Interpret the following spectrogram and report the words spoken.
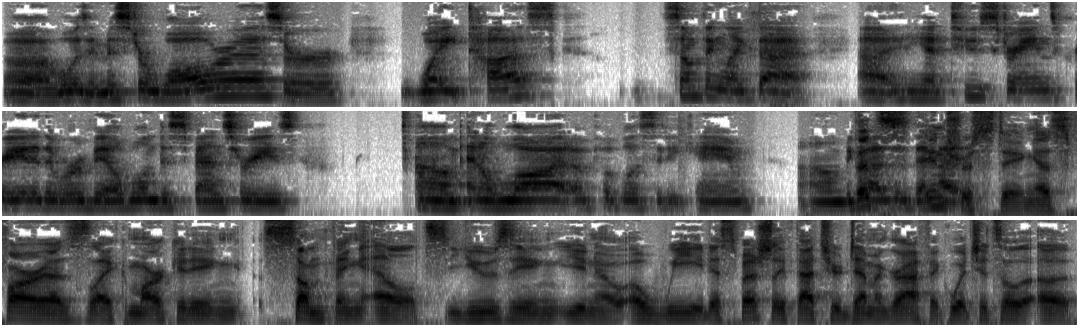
uh, what was it, Mr. Walrus or White Tusk, something like that. Uh, he had two strains created that were available in dispensaries, um, and a lot of publicity came um, because That's interesting as far as like marketing something else using, you know, a weed, especially if that's your demographic, which it's a, a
